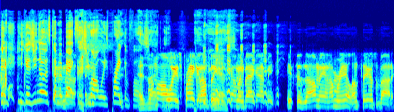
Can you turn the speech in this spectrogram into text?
Come on. Because you know it's coming And, back uh, since you always pranking folks. Exactly. I'm always pranking. I'm thinking Yes. he's coming back at me. He says, "No, man, I'm real. I'm serious about it."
